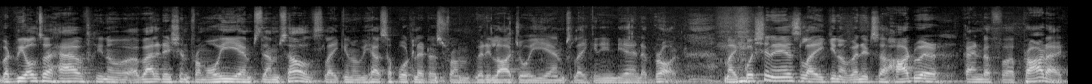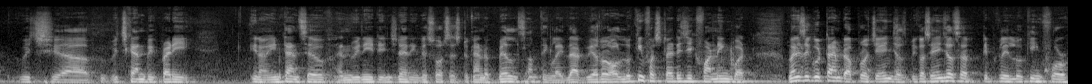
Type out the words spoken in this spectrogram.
But we also have you know a validation from OEMs themselves, like you know we have support letters from very large OEMs like in India and abroad. My question is like you know when it's a hardware kind of product, which uh, which can be pretty you know intensive and we need engineering resources to kind of build something like that we are all looking for strategic funding but when is a good time to approach angels because angels are typically looking for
